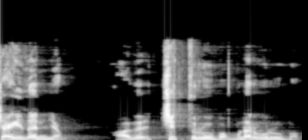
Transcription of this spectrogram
சைதன்யம். அது சித் ரூபம் உணர்வு ரூபம்.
